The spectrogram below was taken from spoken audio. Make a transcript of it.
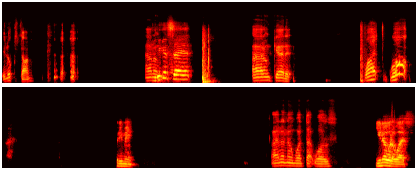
he looks done. I You don't. you can say it. I don't get it. What? What? What do you mean? I don't know what that was. You know what it was.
